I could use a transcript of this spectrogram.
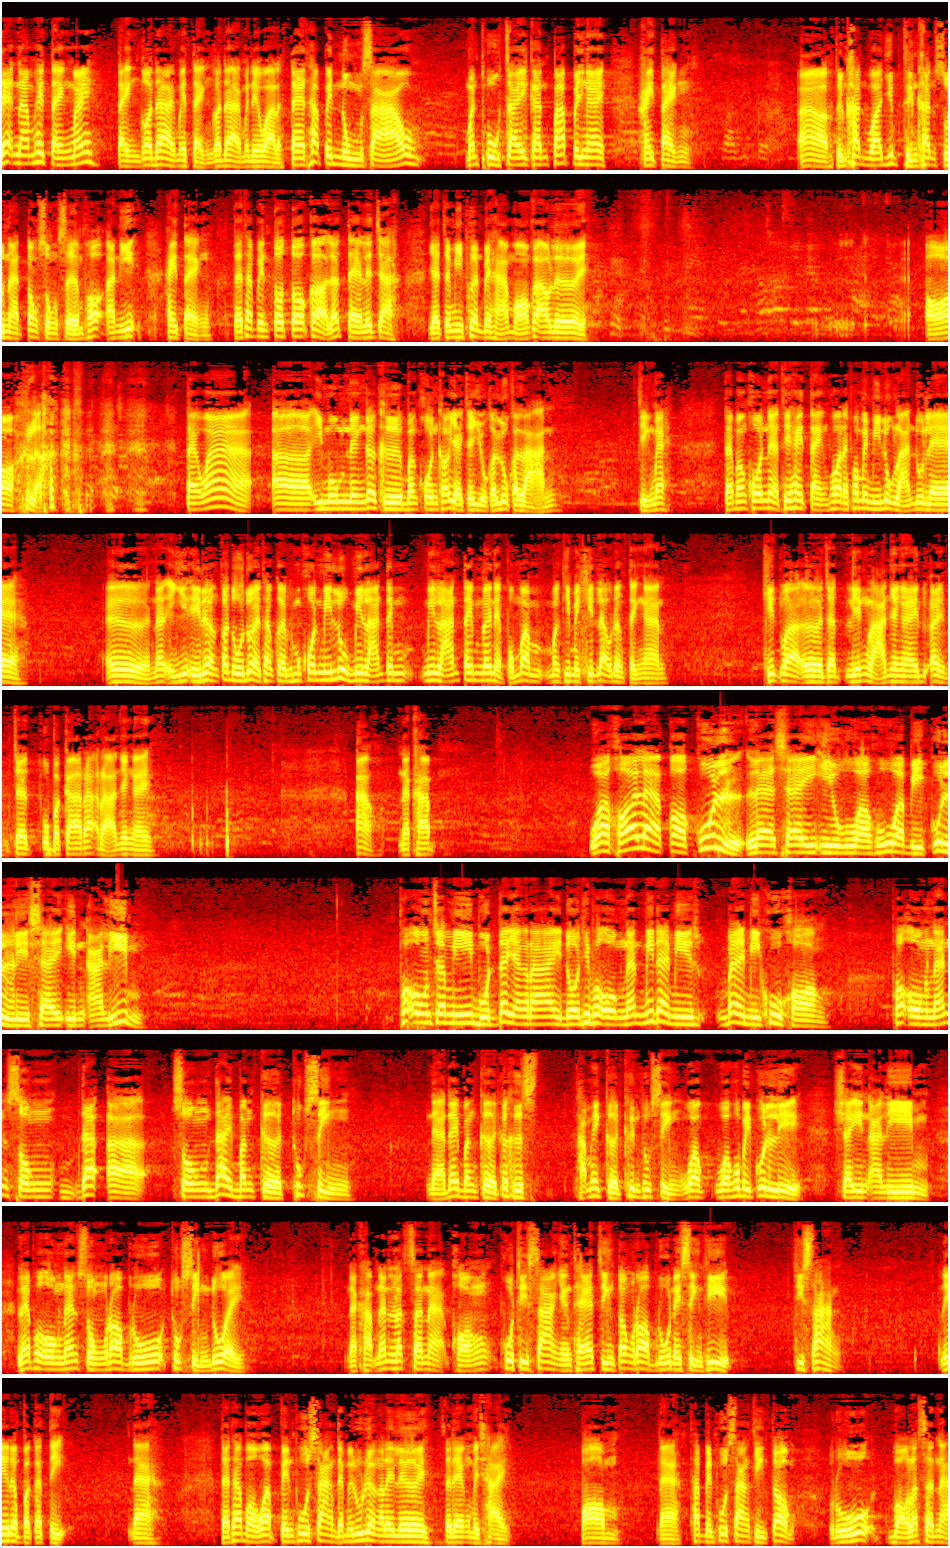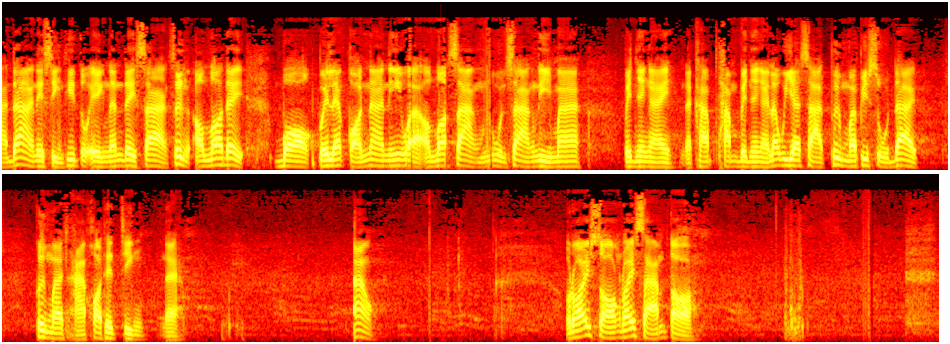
แนะนำให้แต่งไหม แต่งก็ได้ ไม่แต่งก็ได้ไม่ได้ว่าเลยแต่ถ้าเป็นหนุ่มสาว มันถูกใจกันปั๊บเป็นไง ให้แต่ง ถึงขั้นวายิบถึงขั้นสุนัตต้องส่งเสริม เพราะอันนี้ให้แต่ง แต่ถ้าเป็นโต๊ะโต๊ะก็แล้วแต่เลยจ้ะอยากจะมีเพื่อนไปหาหมอก็เอาเลยอ๋อเหรอแต่ว่าอีมุมหนึ่งก็คือบางคนเขาอยากจะอยู่กับลูกกับหลาน จริงไหมแต่บางคนเนี่ยที่ให้แต่งเพราะอะไรเพราะไม่มีลูกหลานดูแล เออนั่นอีกอีกเรื่องก็ดูด้วย ถ้าเกิดบางคนมีลูกมีหลานเต็มมีหลานเต็มเลยเนี่ยผมว่าบางทีไม่คิดแล้วเรื่องแต่งงาน คิดว่าเออจะเลี้ยงหลานยังไงเอ้ยจะอุปการะหลานยังไงอ้าวนะครับว่าขอละกอกุลและชัยอิวะฮุวบิกุลลิชัยอินอาลีมพระองค์จะมีบุตรได้อย่างไร โดยที่พระองค์นั้นไม่ได้มีไม่ได้มีคู่ครอง พระองค์นั้นทรงได้อ่าทรงได้บังเกิดทุกสิ่งเนี่ยได้บังเกิดก็คือทำให้เกิดขึ้นทุกสิ่งว่าว่าผู้ไปกุลลี ชัยอินอาลีม และพระองค์นั้นทรงรอบรู้ทุกสิ่งด้วยนะครับ นั้นลักษณะของผู้ที่สร้างอย่างแท้จริงต้องรอบรู้ในสิ่งที่ที่สร้างนนี่เรื่องปกตินะแต่ถ้าบอกว่าเป็นผู้สร้างแต่ไม่รู้เรื่องอะไรเลย แสดงว่าไม่ใช่ปลอมนะถ้าเป็นผู้สร้างจริงต้องรู้บอกลักษณะได้ในสิ่งที่ตัวเองนั้นได้สร้าง ซึ่งอัลลอฮ์ได้บอกไปแล้วก่อนหน้านี้ว่าอัลลอฮ์สร้างนู่นสร้างนี่มาเป็นยังไงนะครับทำเป็นยังไง แล้ววิทยาศาสตร์เพิ่งมาพิสูจน์ได้ พิ่งมาหาข้อเท็จจริงนะอ้าวร้อยสองร้อยสามต่อ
